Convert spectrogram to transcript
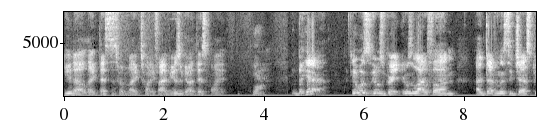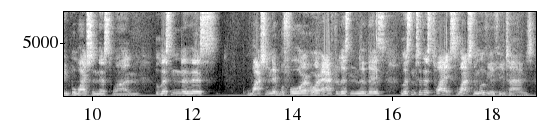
You know, like this is from like 25 years ago at this point. Yeah. But yeah, it was it was great. It was a lot of fun. I definitely suggest people watching this one, listening to this, watching it before or after listening to this. Listen to this twice. Watch the movie a few times.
